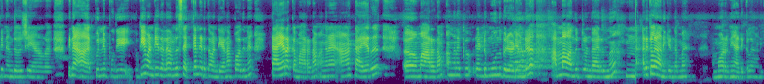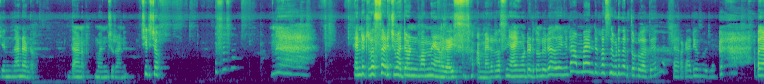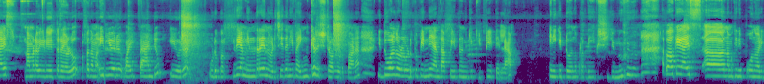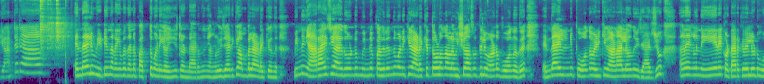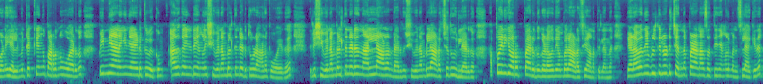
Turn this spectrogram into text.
പിന്നെ എന്തോ ചെയ്യാനുള്ളത്. പിന്നെ പിന്നെ പുതിയ പുതിയ വണ്ടി എന്നല്ല നമ്മൾ സെക്കൻഡ് എടുത്ത വണ്ടിയാണ്. അപ്പോൾ അതിന് ടയറൊക്കെ മാറണം. അങ്ങനെ ആ ടയർ മാറണം. അങ്ങനെയൊക്കെ രണ്ട് മൂന്ന് പരിപാടിയുണ്ട്. അമ്മ വന്നിട്ടുണ്ടായിരുന്നു. ഉം, അടുക്കള കാണിക്കണ്ട അമ്മ അമ്മ പറഞ്ഞ അടുക്കള കാണിക്കാൻ ഇതാണ്ടോ? ഇതാണ് മഞ്ജുറാണി ചിരിച്ചോ? എന്റെ ഡ്രസ്സ് അടിച്ചു മാറ്റാൻ വന്നതാണ് ഗൈസ് അമ്മയുടെ ഡ്രസ്സ് ഞാൻ ഇങ്ങോട്ട് എടുത്തുകൊണ്ട് വരും. അത് കഴിഞ്ഞിട്ട് അമ്മ എന്റെ ഡ്രസ്സ് ഇവിടെ നിന്ന് എടുത്തുകൊണ്ട് പോകും അത് തന്നെ വേറെ കാര്യമൊന്നുമില്ല. അപ്പോൾ ഗൈസ് നമ്മുടെ വീഡിയോ ഇത്രയേ ഉള്ളൂ. അപ്പോൾ നമ്മൾ ഈ ഒരു വൈറ്റ് പാന്റും ഈ ഒരു ഉടുപ്പും. ഇത് ഞാൻ മിന്ത്രയിൽ നിന്ന് മേടിച്ചു ഇതെനിക്ക് ഭയങ്കര ഇഷ്ടമുള്ള ഉടുപ്പാണ്. ഇതുപോലത്തെ ഉള്ള ഉടുപ്പ് പിന്നെ ഞാൻ തപ്പിയിട്ടും എനിക്ക് കിട്ടിയിട്ടില്ല. ഇനി കിട്ടുമെന്ന് പ്രതീക്ഷിക്കുന്നു. അപ്പോൾ ഓക്കെ ഗൈസ് നമുക്കിനി പോകുന്ന വഴിക്കാണ് ടാറ്റാ എന്തായാലും വീട്ടിൽ നിന്ന് ഇറങ്ങിയപ്പോൾ തന്നെ പത്ത് മണി കഴിഞ്ഞിട്ടുണ്ടായിരുന്നു. ഞങ്ങൾ വിചാരിക്കും അമ്പലം അടയ്ക്കുമെന്ന്. പിന്നെ ഞായറാഴ്ച ആയതുകൊണ്ടും പിന്നെ പതിനൊന്ന് മണിക്ക് അടയ്ക്കത്തോളം എന്നുള്ള വിശ്വാസത്തിലുമാണ് പോകുന്നത്. എന്തായാലും ഇനി പോകുന്ന വഴിക്ക് കാണാമല്ലോ എന്ന് വിചാരിച്ചു. അങ്ങനെ ഞങ്ങൾ നേരെ കൊട്ടാരക്കരയിലോട്ട് പോവുകയാണ്. ഹെൽമെറ്റൊക്കെ അങ്ങ് പറന്നു പോകുമായിരുന്നു പിന്നെയാണെങ്കിൽ ഞാൻ എടുത്ത് വെക്കും. അത് കഴിഞ്ഞിട്ട് ഞങ്ങൾ ശിവനമ്പലത്തിന്റെ അടുത്തുകൂടാണ് പോയത്. ഇതിൽ ശിവനമ്പലത്തിന്റെ അടുത്ത് നല്ല ആളുണ്ടായിരുന്നു. ശിവനമ്പലം അടച്ചതും ഇല്ലായിരുന്നു. അപ്പോൾ എനിക്ക് ഉറപ്പായിരുന്നു ഗണപതി അമ്പലം അടച്ചു കാണത്തില്ലെന്ന്. ഗണപതി അമ്പലത്തിലോട്ട് ചെന്നപ്പോഴാണ് ആ സത്യം ഞങ്ങൾ മനസ്സിലാക്കിയത്.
